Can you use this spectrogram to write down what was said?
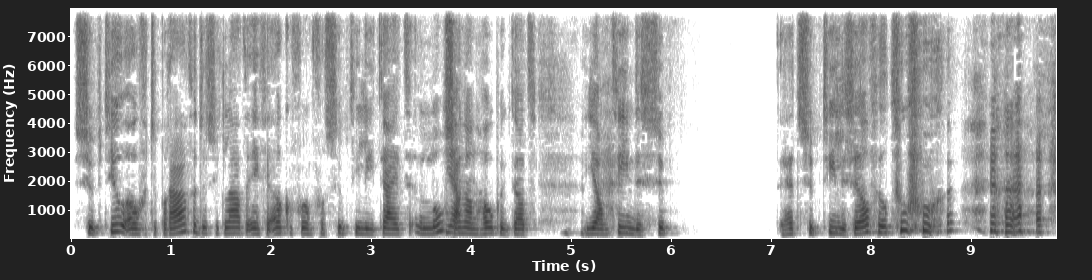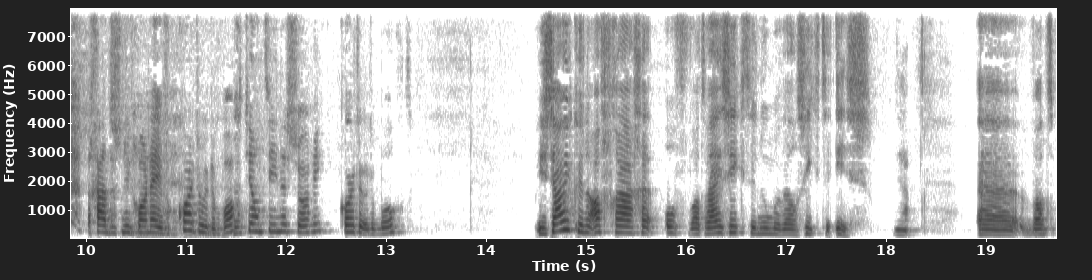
subtiel over te praten. Dus ik laat even elke vorm van subtiliteit los. Ja. En dan hoop ik dat Jantien de het subtiele zelf wil toevoegen. We gaan dus nu gewoon even kort door de bocht, Jantine, sorry. Kort door de bocht. Je zou je kunnen afvragen of wat wij ziekte noemen wel ziekte is. Ja. Uh, want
